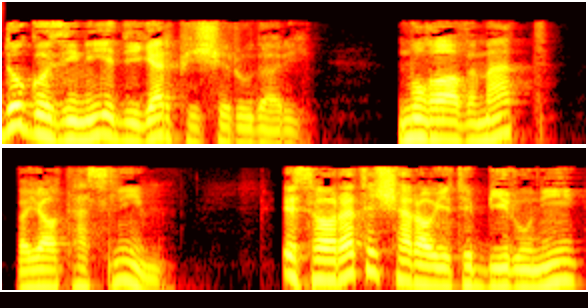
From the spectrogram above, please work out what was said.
دو گزینه دیگر پیش رو داری. مقاومت و یا تسلیم. اسارت شرایط بیرونی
